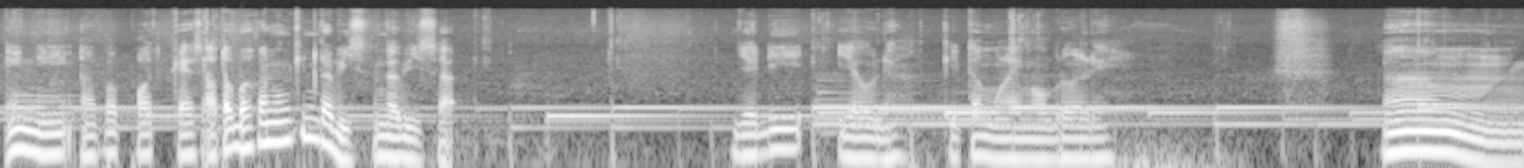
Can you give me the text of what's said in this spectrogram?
ini apa podcast. Atau bahkan mungkin gak bisa nggak bisa. Jadi ya udah kita mulai ngobrol deh. Um,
